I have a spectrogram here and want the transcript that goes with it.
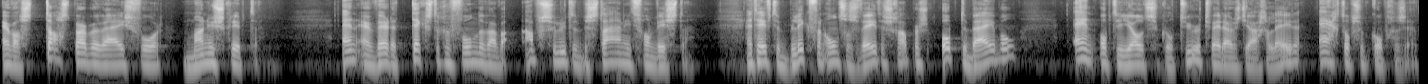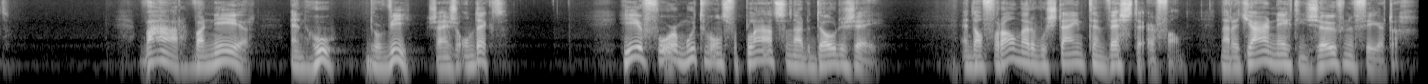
Er was tastbaar bewijs voor manuscripten. En er werden teksten gevonden waar we absoluut het bestaan niet van wisten. Het heeft de blik van ons als wetenschappers op de Bijbel en op de Joodse cultuur 2000 jaar geleden echt op zijn kop gezet. Waar, wanneer en hoe, door wie zijn ze ontdekt? Hiervoor moeten we ons verplaatsen naar de Dode Zee. En dan vooral naar de woestijn ten westen ervan, naar het jaar 1947.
